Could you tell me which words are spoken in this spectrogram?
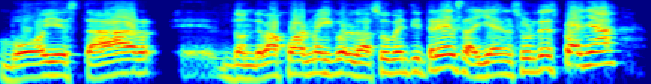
voy a estar eh, donde va a jugar México la sub-23, allá en el sur de España.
